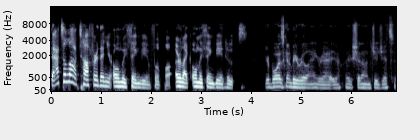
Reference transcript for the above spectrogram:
that's a lot tougher than your only thing being football or like only thing being hoops Your boy's gonna be real angry at you. They shit on jujitsu.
